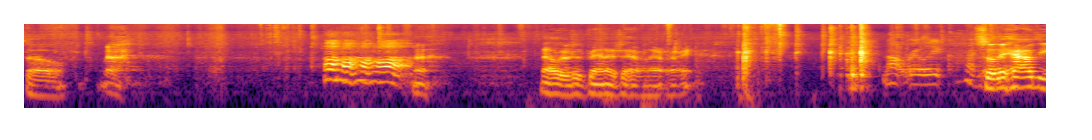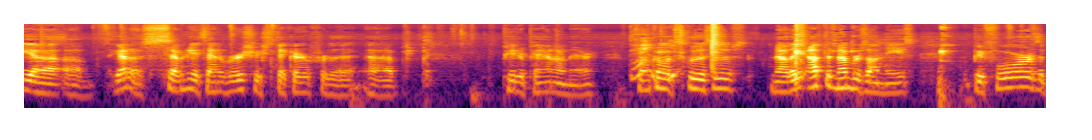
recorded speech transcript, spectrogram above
So, ah, Ha ha ha ha. now there's advantage to having that, right? Not really. So they have the uh, um, they got a 70th anniversary sticker for the uh, Peter Pan on there. Dang, Funko you- exclusives. Now they upped the numbers on these. Before the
